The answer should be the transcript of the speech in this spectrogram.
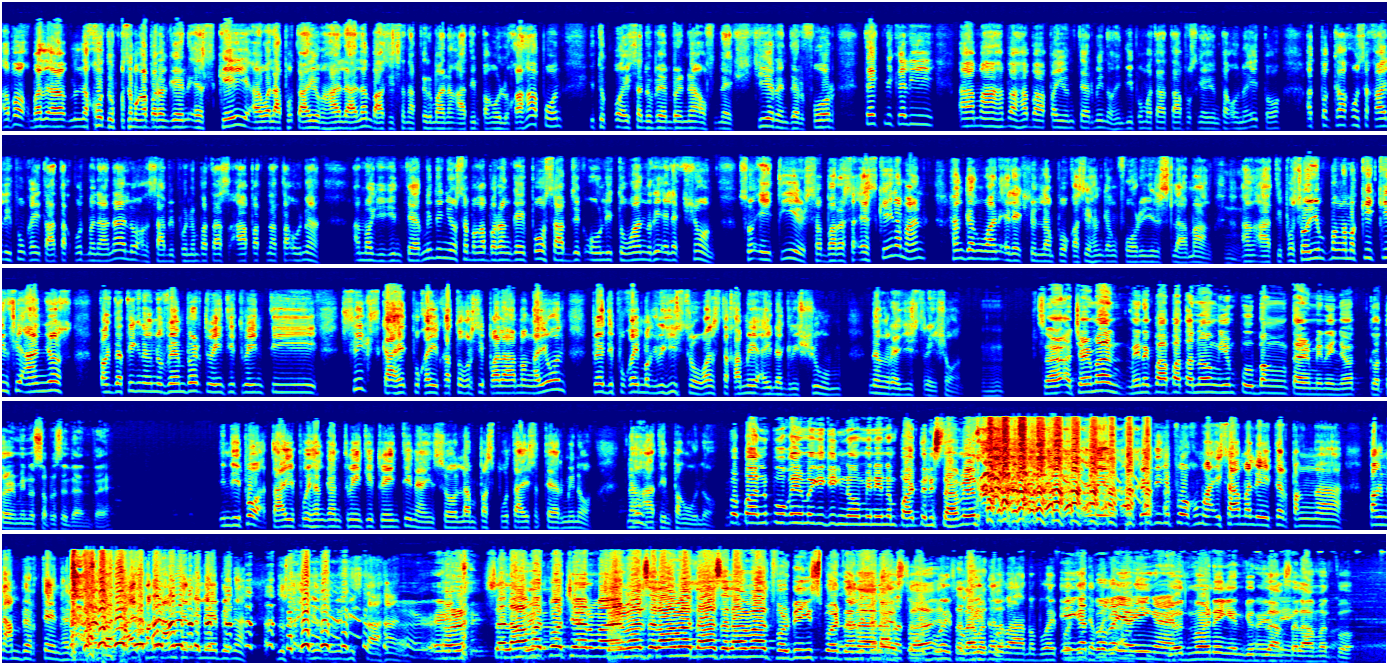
Apo, bala, nako, doon po sa mga barangay ng SK, ah, wala po tayong halalan base sa napirma ng ating Pangulo kahapon. Ito po ay sa November na of next year and therefore, technically, ah, mahaba-haba pa yung termino. Hindi po matatapos ngayong taon na ito. At pagka kung sakali pong kayo tatakbo at mananalo, ang sabi po ng batas, apat na taon na ang magiging termino nyo sa mga barangay po, subject only to one re-election. So, eight years. Sa, bara, sa SK naman, hanggang one election lang po kasi hanggang four years lamang Hmm. ang ati po. So, yung mga magkikinsi anyos, pagdating ng November 2026, kahit po kayo 14 pa lamang ngayon, pwede po kayo magrehistro once na kami ay nag-resume ng registration. Sir, ah, Chairman, may nagpapatanong, yung po bang termino nyo, co-termino sa presidente? Hindi po, tayo po hanggang 2029, so lampas po tayo sa termino ng Oh. ating Pangulo. Pa- Paano po kayo magiging nominee ng party list namin? eh, pwede niyo po ako maisama later pang ah, pang number 10 halimbawa ay pang number 11 na doon sa inyong listahan. Alright. Salamat po, Chairman. Chairman, salamat ha. Salamat for being sport Maraming salamat honest. po, ha. mabuhay po Salamat kayong dalawa, mabuhay po Ingat po DWIC. kayo, ingat. Good morning and good luck. Morning. Salamat po.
